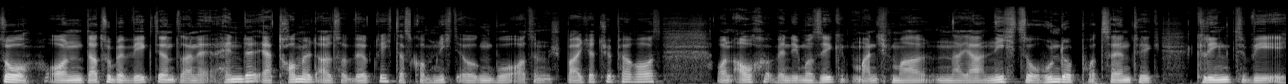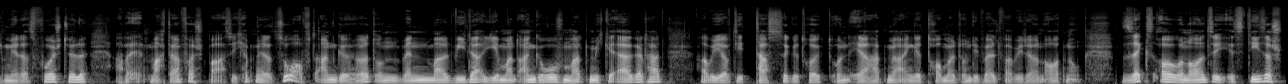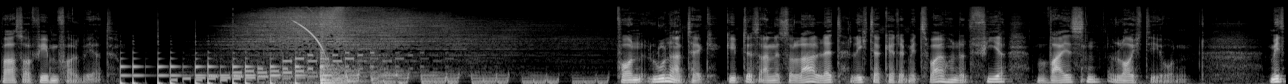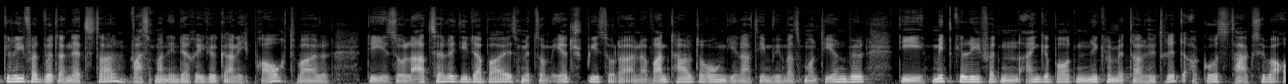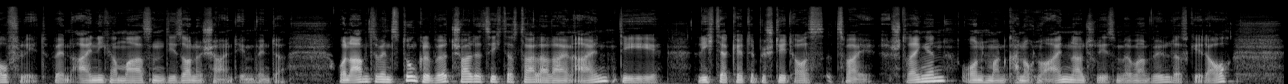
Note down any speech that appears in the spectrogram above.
So, und dazu bewegt er seine Hände. Er trommelt also wirklich. Das kommt nicht irgendwo aus dem Speicherchip heraus. Und auch wenn die Musik manchmal, naja, nicht so hundertprozentig klingt, wie ich mir das vorstelle, aber es macht einfach Spaß. Ich habe mir das so oft angehört und wenn mal wieder jemand angerufen hat, mich geärgert hat, habe ich auf die Taste gedrückt und er hat mir eingetrommelt und die Welt war wieder in Ordnung. 6,90 Euro ist dieser Spaß auf jeden Fall wert. Von Lunatec gibt es eine Solar-LED-Lichterkette mit 204 weißen Leuchtdioden. Mitgeliefert wird ein Netzteil, was man in der Regel gar nicht braucht, weil die Solarzelle, die dabei ist, mit so einem Erdspieß oder einer Wandhalterung, je nachdem, wie man es montieren will, die mitgelieferten eingebauten Nickel-Metall-Hydrid-Akkus tagsüber auflädt, wenn einigermaßen die Sonne scheint im Winter. Und abends, wenn es dunkel wird, schaltet sich das Teil allein ein. Die Lichterkette besteht aus zwei Strängen und man kann auch nur einen anschließen, wenn man will, das geht auch.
